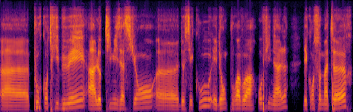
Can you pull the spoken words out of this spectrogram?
euh, pour contribuer à l'optimisation euh, de ces coûts et donc pour avoir au final des consommateurs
